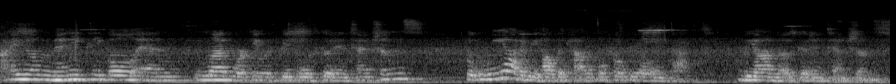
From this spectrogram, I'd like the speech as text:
I know many people and love working with people with good intentions, but we ought to be held accountable for real impact beyond those good intentions.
